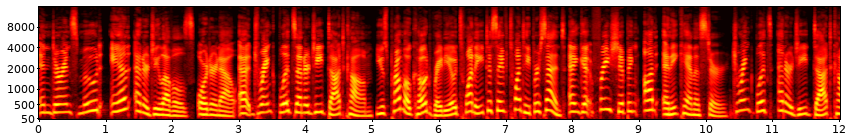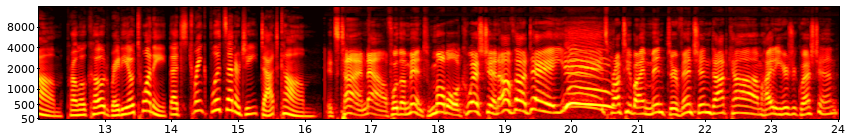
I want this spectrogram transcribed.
endurance, mood, and energy levels. Order now at drinkblitzenergy.com. Use promo code RADIO20 to save 20% and get free shipping on any canister. drinkblitzenergy.com. Promo code RADIO20. That's drinkblitzenergy.com. It's time now for the Mint Mobile question of the day. Yay! It's brought to you by mintervention.com. Heidi, here's your question.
